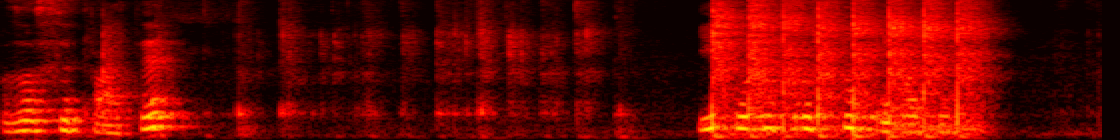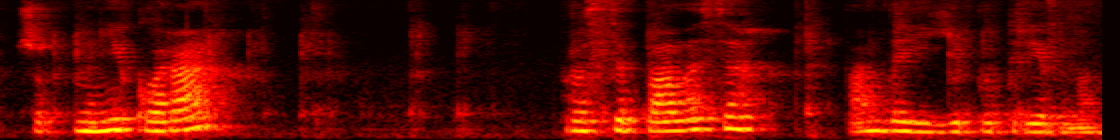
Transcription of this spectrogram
засипати і буду простукувати, щоб мені кора просипалася там, де її потрібно.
